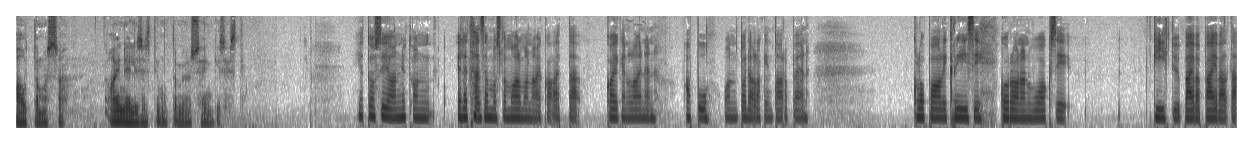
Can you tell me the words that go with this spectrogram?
auttamassa aineellisesti, mutta myös henkisesti. Ja tosiaan nyt on, eletään semmoista maailman aikaa, että kaikenlainen apu on todellakin tarpeen. Globaali kriisi koronan vuoksi kiihtyy päivä päivältä.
